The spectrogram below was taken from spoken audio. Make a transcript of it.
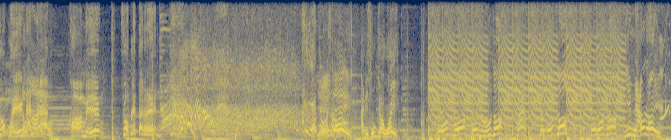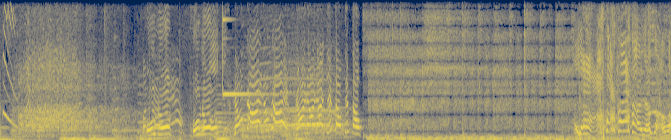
Sốt miệng, đánh rồi. răng, khò miệng, sốt Listerine. Dễ đi Anh đi xuống chơi quy uống thuốc tôi cần uống thuốc ha cần uống thuốc cần uống thuốc viêm não rồi. Uống nước uống nước. Đúng rồi đúng rồi. Rồi rồi rồi tiếp tục tiếp tục. Ai da. Sợ quá.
